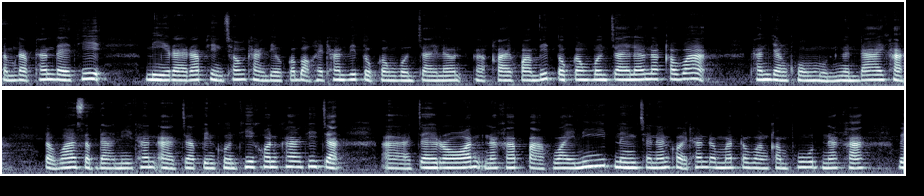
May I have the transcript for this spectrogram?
สำหรับท่านใดที่มีรายรับเพียงช่องทางเดียวก็บอกให้ท่านวิตกกังวลใจแล้วคลายความวิตกกังวลใจแล้วนะคะว่า ท่านยังคงหมุนเงินได้ค่ะ แต่ว่าสัปดาห์นี้ท่านอาจจะเป็นคนที่ค่อนข้างที่จะใจร้อนนะคะ ปากไวนิดนึง ฉะนั้นขอให้ท่านระมัดระวังคำพูดนะคะ เว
